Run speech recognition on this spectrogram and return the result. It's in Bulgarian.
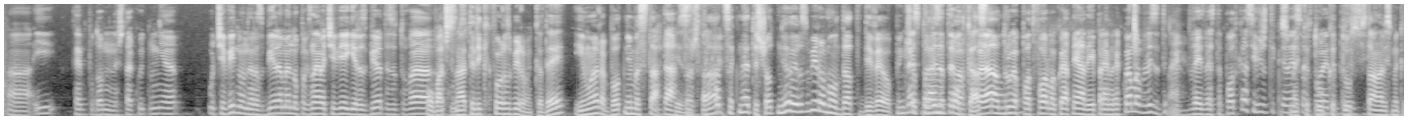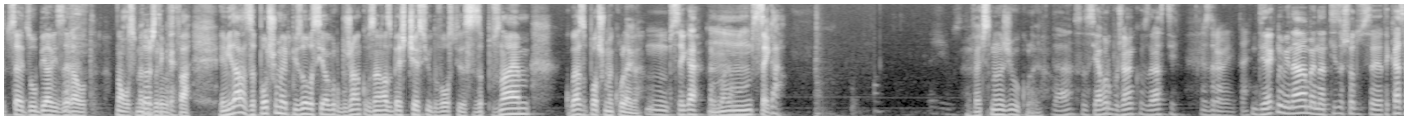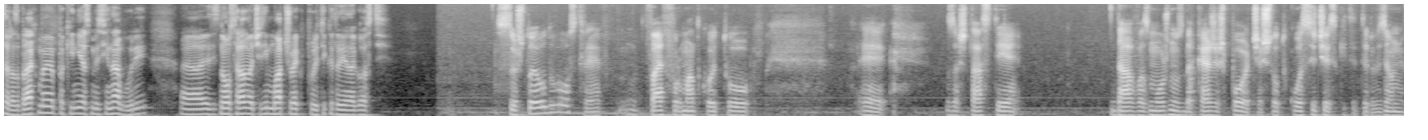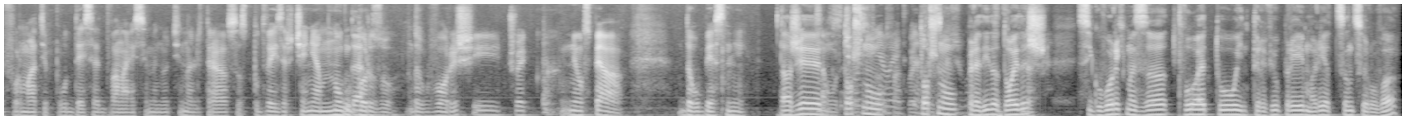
а, и те подобни неща, които ние очевидно не разбираме, но пък знаем, че вие ги разбирате, за това... Обаче ако- знаете ли какво разбираме? Къде има работни места? Да, и затова цъкнете, защото ние разбираме от девелопинг, Днес защото правим в подкаст. една но друга платформа, която няма да й правим реклама, влизате при 2200 подкаст и виждате къде Сме са като, като позиции. станали сме като сайт за обяви за работа. Много сме Точно добри така. в това. Еми да, започваме епизода с Явор Божанков. За нас беше чест и удоволствие да се запознаем. Кога започваме, колега? М, сега. М, сега. Вече сме на живо, колега. Да, с Явор Божанков, здрасти. Здравейте. Директно минаваме на ти, защото се, така се разбрахме, пък и ние сме си набори. А, и много се радваме, че един млад човек в политиката ни е на гости. Също е удоволствие. Това е формат, който е за щастие дава възможност да кажеш повече, защото класическите телевизионни формати по 10-12 минути, нали, трябва с по две изречения много Да. да. бързо да говориш и човек не успява да обясни. Даже Само точно, това, което точно искаш. преди да дойдеш, си говорихме за твоето интервю при Мария Цънцарова,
